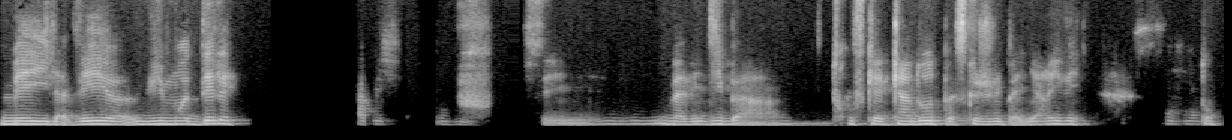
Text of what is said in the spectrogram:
mais il avait huit mois de délai. Ah. Il m'avait dit bah trouve quelqu'un d'autre parce que je vais pas y arriver. Mhm. Donc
